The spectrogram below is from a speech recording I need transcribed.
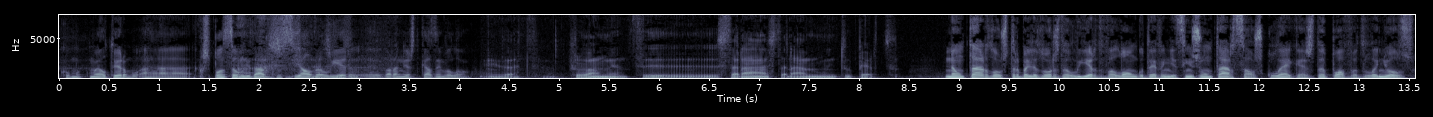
como, como é o termo, à responsabilidade ah, social da LIR, agora neste caso em Valongo. Exato. Provavelmente eh, estará, estará muito perto. Não tarda, os trabalhadores da LIR de Valongo devem assim juntar-se aos colegas da Pova de Lanhoso.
